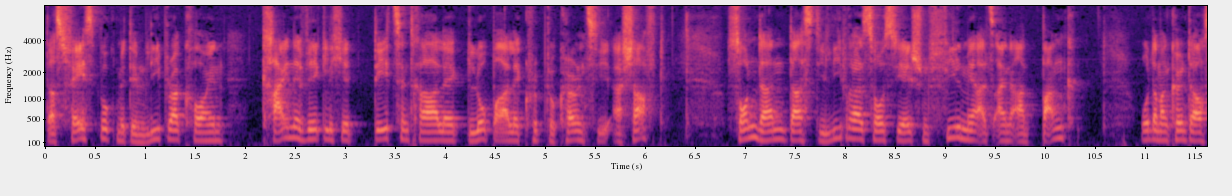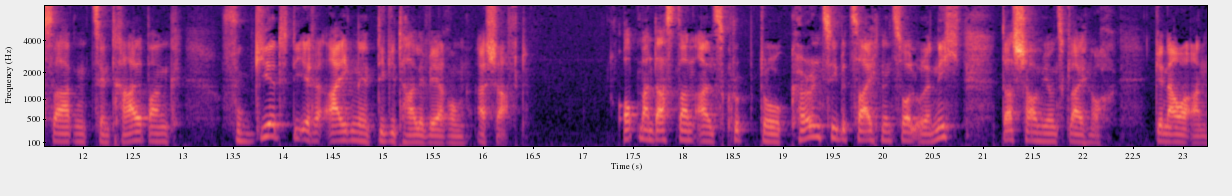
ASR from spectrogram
dass Facebook mit dem Libra Coin keine wirkliche dezentrale globale Cryptocurrency erschafft, sondern dass die Libra Association vielmehr als eine Art Bank oder man könnte auch sagen Zentralbank fungiert, die ihre eigene digitale Währung erschafft. Ob man das dann als Cryptocurrency bezeichnen soll oder nicht, das schauen wir uns gleich noch genauer an.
